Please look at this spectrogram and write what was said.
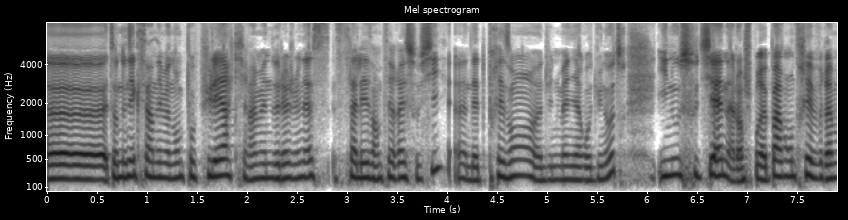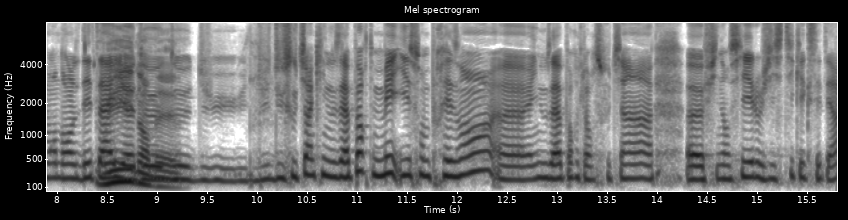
Euh, étant donné que c'est un événement populaire qui ramène de la jeunesse, ça les intéresse aussi euh, d'être présents euh, d'une manière ou d'une autre. Ils nous soutiennent. Alors je pourrais pas rentrer vraiment dans le détail Oui, non, de- mais- de- du, du- du soutien qu'ils nous apportent, mais ils sont présents. euh, ils nous apportent leur soutien euh, financier, logistique, etc.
